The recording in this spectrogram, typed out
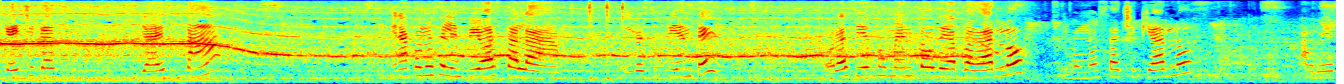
Ok chicas, ya está. Mira cómo se limpió hasta la, recipiente. Ahora sí es momento de apagarlo y vamos a chequearlo. A ver.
